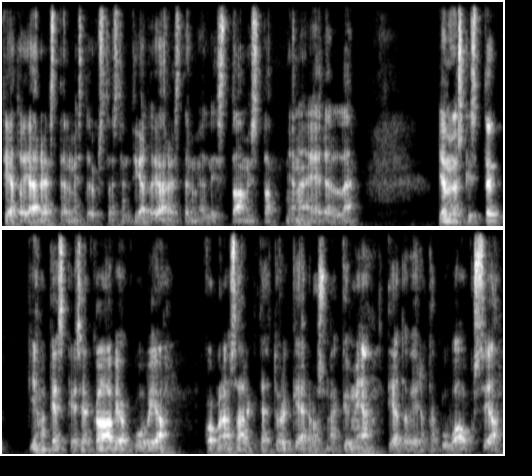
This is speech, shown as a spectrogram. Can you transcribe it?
tietojärjestelmistä, yksittäisten tietojärjestelmien listaamista ja näin edelleen. Ja myöskin sitten ihan keskeisiä kaaviokuvia, kokonaisarkkitehtuurikerrosnäkymiä, tietovirtakuvauksia.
